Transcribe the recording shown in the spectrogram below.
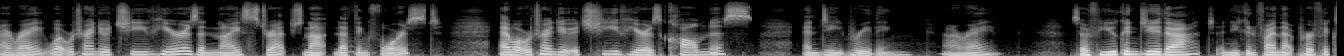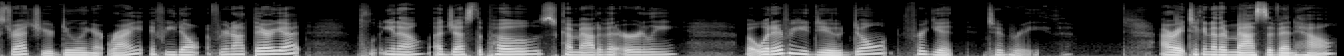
All right? What we're trying to achieve here is a nice stretch, not nothing forced. And what we're trying to achieve here is calmness and deep breathing. All right? So if you can do that and you can find that perfect stretch, you're doing it right. If you don't if you're not there yet, you know, adjust the pose, come out of it early but whatever you do, don't forget to breathe. All right, take another massive inhale.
